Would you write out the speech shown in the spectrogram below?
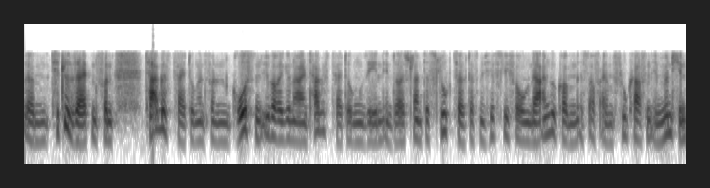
ähm, Titelseiten von Tageszeitungen, von großen überregionalen Tageszeitungen sehen in Deutschland. Das Flugzeug, das mit Hilfslieferungen da angekommen ist, auf einem Flughafen in München,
